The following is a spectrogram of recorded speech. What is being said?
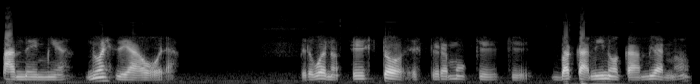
pandemia, no es de ahora. Pero bueno, esto esperamos que, que va camino a cambiar, ¿no?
